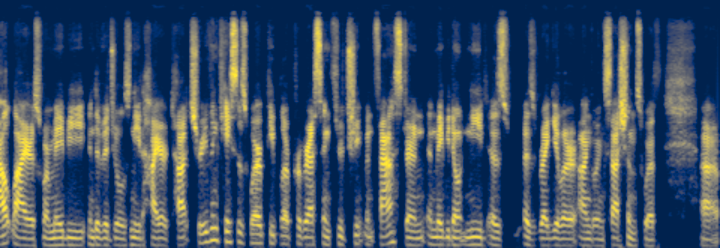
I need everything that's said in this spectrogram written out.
outliers where maybe individuals need higher touch or even cases where people are progressing through treatment faster and, and maybe don't need as as regular ongoing sessions with uh,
